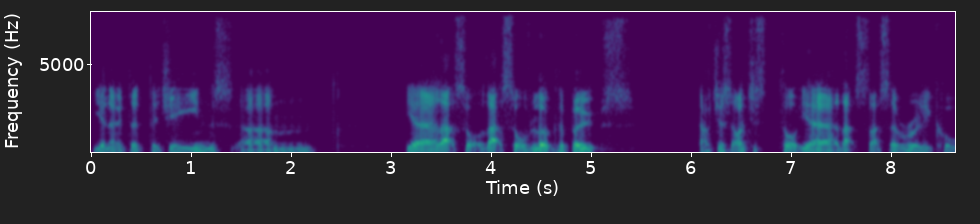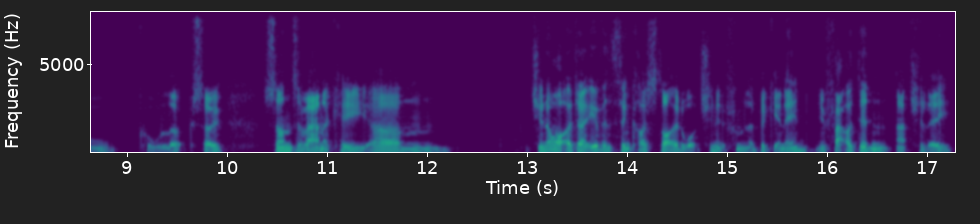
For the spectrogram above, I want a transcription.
You know, the the jeans, um, yeah, that sort of that sort of look, the boots. I just I just thought, yeah, that's that's a really cool cool look. So, Sons of Anarchy. Um, do you know what? I don't even think I started watching it from the beginning. In fact, I didn't actually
